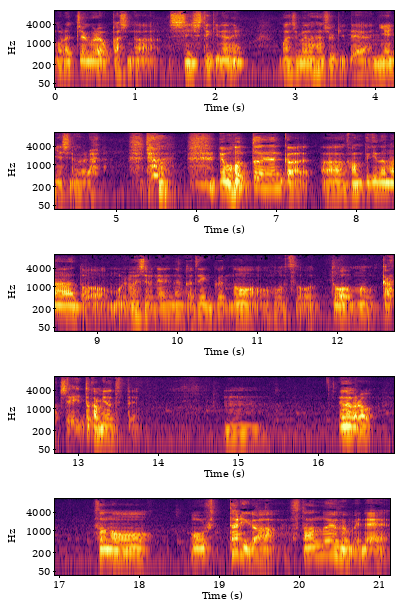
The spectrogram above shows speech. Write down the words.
笑っちゃうぐらいおかしな紳士的なね真面目な話を聞いてニヤニヤしながら。でも本当になんかあ完璧だなと思いましたよね。なんか善くんの放送ともうガチッと噛み合ってて。うん。だからそのお二人がスタンド FM で、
